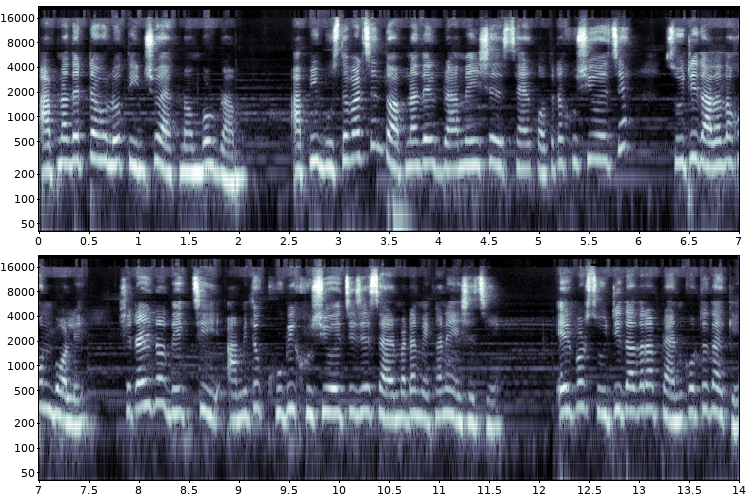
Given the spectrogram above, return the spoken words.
আপনাদেরটা হলো তিনশো এক নম্বর গ্রাম। আপনি বুঝতে পারছেন তো আপনাদের গ্রামে এসে স্যার কতটা খুশি হয়েছে? সুইটি দাদা তখন বলে, সেটাই তো দেখছি। আমি তো খুবই খুশি হয়েছি যে স্যার ম্যাডাম এখানে এসেছে। এরপর সুইটি দাদারা প্ল্যান করতে থাকে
